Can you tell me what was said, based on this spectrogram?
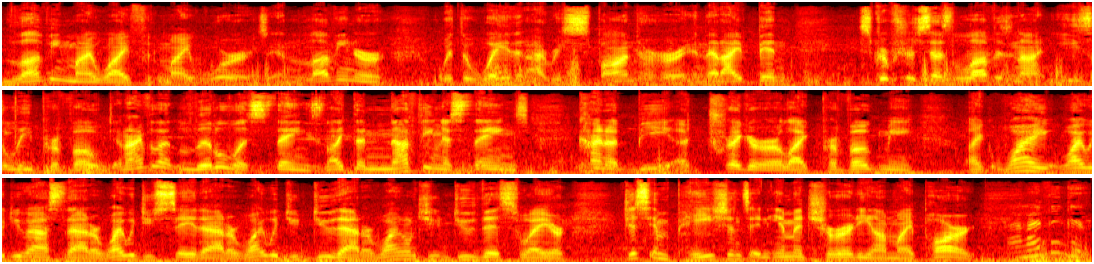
loving my wife with my words and loving her with the way that I respond to her, and that I've been. Scripture says love is not easily provoked, and I've let littlest things, like the nothingest things, kind of be a trigger or like provoke me. Like why? Why would you ask that, or why would you say that, or why would you do that, or why don't you do this way, or just impatience and immaturity on my part. And I think it,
